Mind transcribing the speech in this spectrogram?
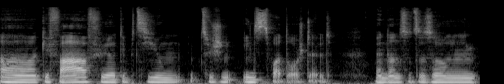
äh, Gefahr für die Beziehung zwischen uns zwei darstellt. Wenn dann sozusagen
